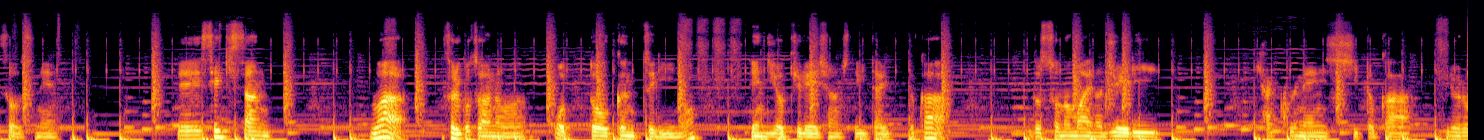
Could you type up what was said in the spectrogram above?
そうですね。で関さんはそれこそあのオットー・クンツリーの展示をキュレーションしていたりとかとその前のジュエリー100年史とかいろいろ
